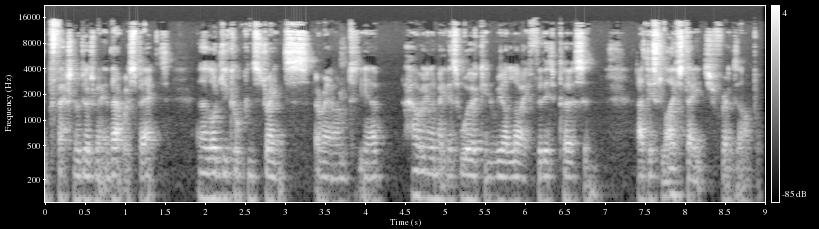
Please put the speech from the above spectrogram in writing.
and professional judgment in that respect, and the logical constraints around you know, how are we going to make this work in real life for this person at this life stage, for example.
